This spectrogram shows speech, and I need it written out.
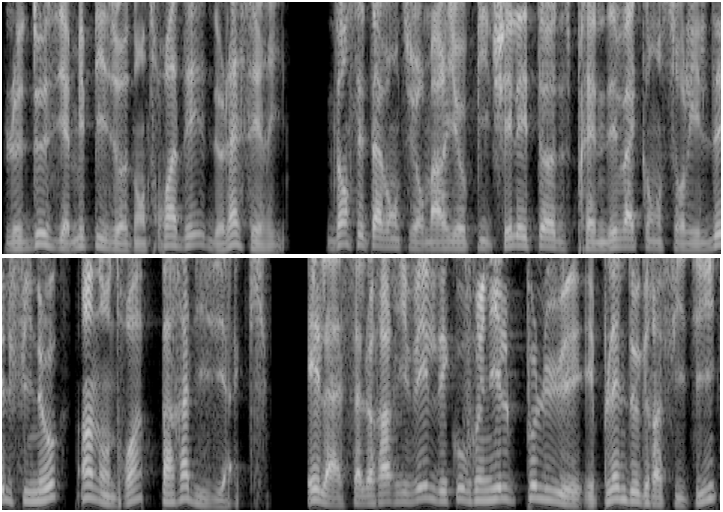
le deuxième épisode en 3D de la série. Dans cette aventure, Mario, Peach et les Toads prennent des vacances sur l'île Delfino, un endroit paradisiaque. Hélas, à leur arrivée, ils découvrent une île polluée et pleine de graffitis.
